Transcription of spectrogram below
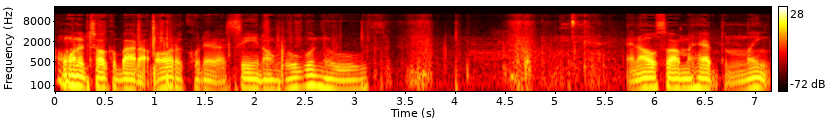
I want to talk about an article that I seen on Google News. And also, I'm going to have the link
